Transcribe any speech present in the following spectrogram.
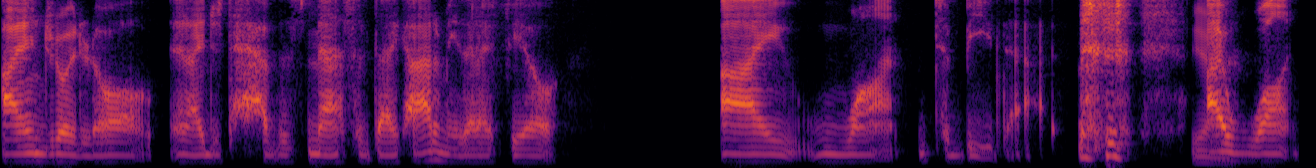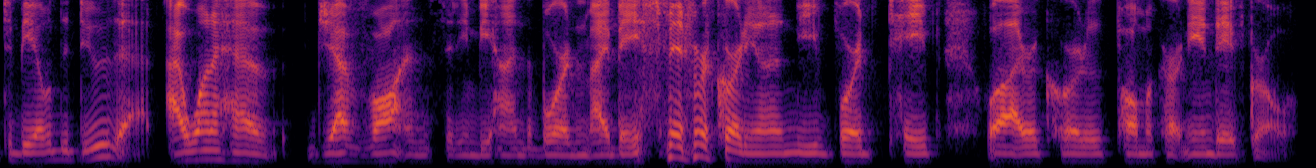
I enjoyed it all. And I just have this massive dichotomy that I feel I want to be that. yeah. I want to be able to do that. I want to have Jeff Vaughton sitting behind the board in my basement recording on a Neve board tape while I record with Paul McCartney and Dave Grohl.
